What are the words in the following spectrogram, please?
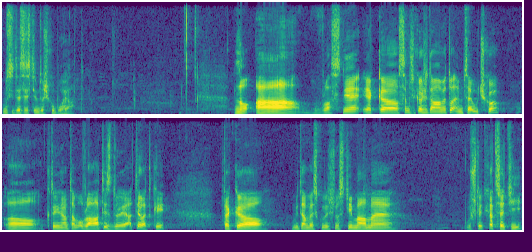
musíte si s tím trošku pohrát. No a vlastně, jak jsem říkal, že tam máme to MCUčko, který nám tam ovládá ty zdroje a ty letky, tak my tam ve skutečnosti máme už teďka třetí,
